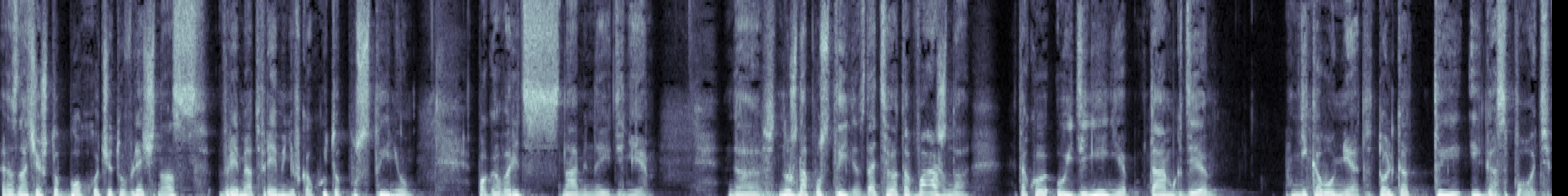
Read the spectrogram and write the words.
Это значит, что Бог хочет увлечь нас время от времени в какую-то пустыню, поговорить с нами наедине. Да, нужна пустыня. Знаете, это важно, такое уединение там, где никого нет, только ты и Господь.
